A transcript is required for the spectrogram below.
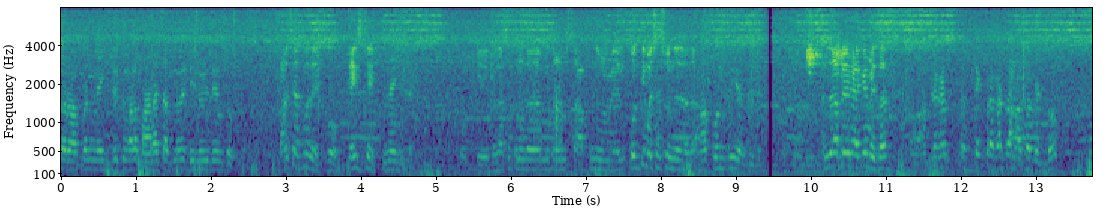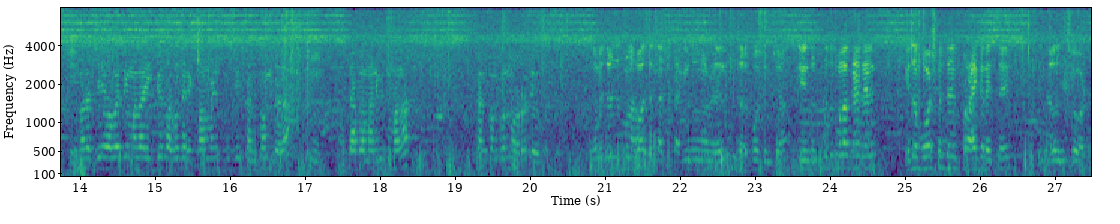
तर आपण नेक्स्ट डे तुम्हाला बाराच्या आतमध्ये डिलिव्हरी देऊ शकतो. बाराच्या आतमध्ये? हो. Next day next day okay बघा असं तुम्हाला मित्रांनो आपण मिळेल. कोणती मच्छी असून दादा? हा कोणतेही असू दे. आणि जर आपल्याला काय काय मिळतात? आपल्याकडे प्रत्येक प्रकारचा मासा भेटतो. तुम्हाला जे हवं ते मला एक दिवस अगोदर रिक्वायरमेंट तुमची कन्फर्म करा. त्याप्रमाणे मी तुम्हाला कन्फर्म करून ऑर्डर देऊ शकतो. हवा असेल तर अशी पॅकिंग करून मिळेल. घरपोच तुमच्या. करून फक्त तुम्हाला काय राहील एकदा वॉश करायचं फ्राय करायचं आहे ते झालं तुमची ऑर्डर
